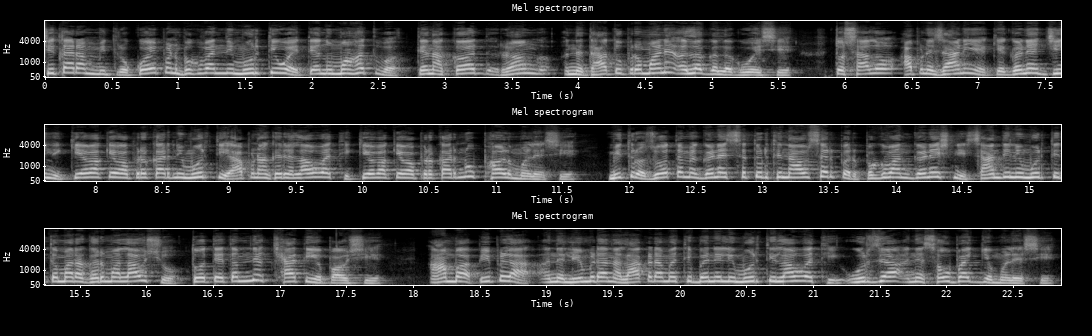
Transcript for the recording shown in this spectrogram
સીતારામ મિત્રો, કોઈ પણ ભગવાનની મૂર્તિ હોય તેનું મહત્વ, તેના કદ, રંગ અને ધાતુ પ્રમાણે અલગ અલગ હોય છે. તો ચાલો આપણે જાણીએ કે ગણેશજીની કેવા કેવા પ્રકારની મૂર્તિ આપણા ઘરે લાવવાથી કેવા કેવા પ્રકારનું ફળ મળે છે. મિત્રો, જો તમે ગણેશ ચતુર્થીના અવસર પર ભગવાન ગણેશની ચાંદીની મૂર્તિ તમારા ઘરમાં લાવશો, તો તે તમને ખ્યાતિ અપાવશે. આંબા, પીપળા અને લીમડાના લાકડામાંથી બનેલી મૂર્તિ લાવવાથી ઊર્જા અને સૌભાગ્ય મળે છે.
